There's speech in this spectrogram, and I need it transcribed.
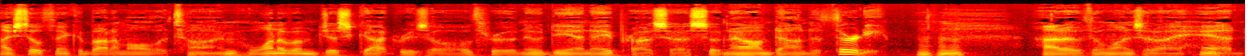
I still think about them all the time. One of them just got resolved through a new DNA process, so now I'm down to 30 mm-hmm. out of the ones that I had.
